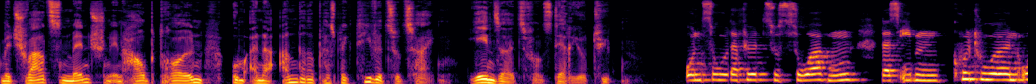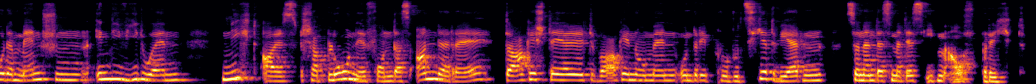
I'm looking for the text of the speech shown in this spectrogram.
mit schwarzen Menschen in Hauptrollen, um eine andere Perspektive zu zeigen, jenseits von Stereotypen und so dafür zu sorgen, dass eben Kulturen oder Menschen, Individuen nicht als Schablone von das andere dargestellt, wahrgenommen und reproduziert werden, sondern dass man das eben aufbricht.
